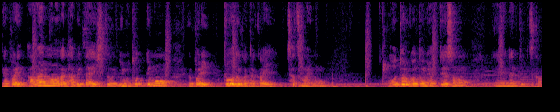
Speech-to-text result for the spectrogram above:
やっぱり甘いものが食べたい人にとってもやっぱり糖度が高いさつまいもを取ることによってその何、えー、て言うんですか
